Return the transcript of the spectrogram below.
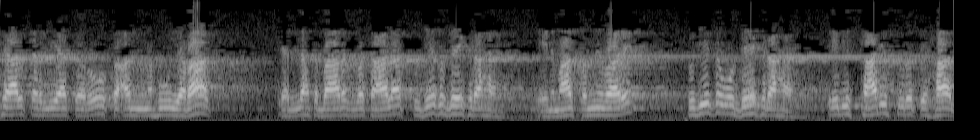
خیال کر لیا کرو کہ ان یا کہ اللہ تبارک و تعالیٰ تجھے تو دیکھ رہا ہے۔ یہ نماز پڑھنے والے تجھے تو وہ دیکھ رہا ہے۔ تیری ساری صورت حال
